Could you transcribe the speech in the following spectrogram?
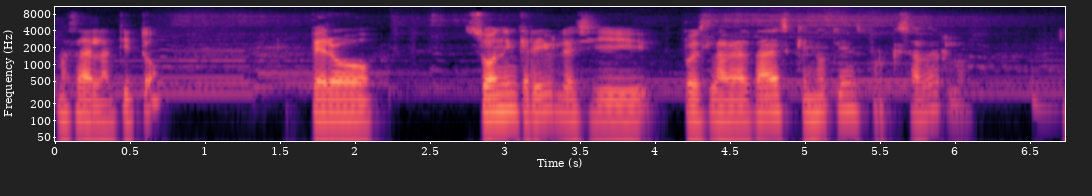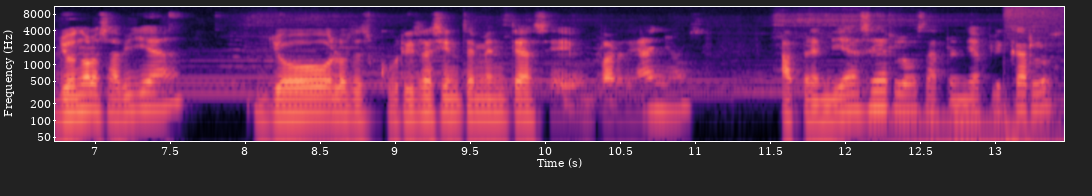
más adelantito, pero son increíbles y pues la verdad es que no tienes por qué saberlo. Yo no lo sabía, yo los descubrí recientemente hace un par de años, aprendí a hacerlos, aprendí a aplicarlos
